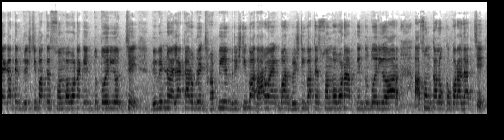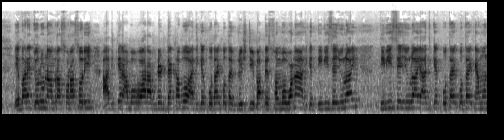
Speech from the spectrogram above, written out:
জায়গাতে বৃষ্টিপাতের সম্ভাবনা কিন্তু তৈরি হচ্ছে। বিভিন্ন এলাকার উপরে ঝাঁপিয়ে বৃষ্টিপাত, আরও একবার বৃষ্টিপাতের সম্ভাবনা কিন্তু তৈরি হওয়ার আশঙ্কা লক্ষ্য করা যাচ্ছে। এবারে চলুন আমরা সরাসরি আজকের আবহাওয়ার আপডেট দেখাবো। আজকে কোথায় কোথায় বৃষ্টিপাতের সম্ভাবনা? আজকে তিরিশে জুলাই। তিরিশে জুলাই আজকে কোথায় কোথায় কেমন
